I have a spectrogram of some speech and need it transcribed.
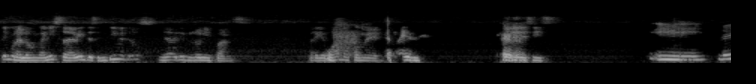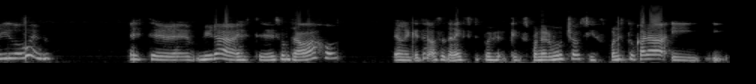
tengo una longaniza de 20 centímetros, me voy a abrir un OnlyFans. Para que Uf. podamos comer. Terrible. ¿Qué le decís? Y le digo, bueno, este, mira, este, es un trabajo en el que te vas a tener que expo- que exponer mucho. Si expones tu cara y, y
